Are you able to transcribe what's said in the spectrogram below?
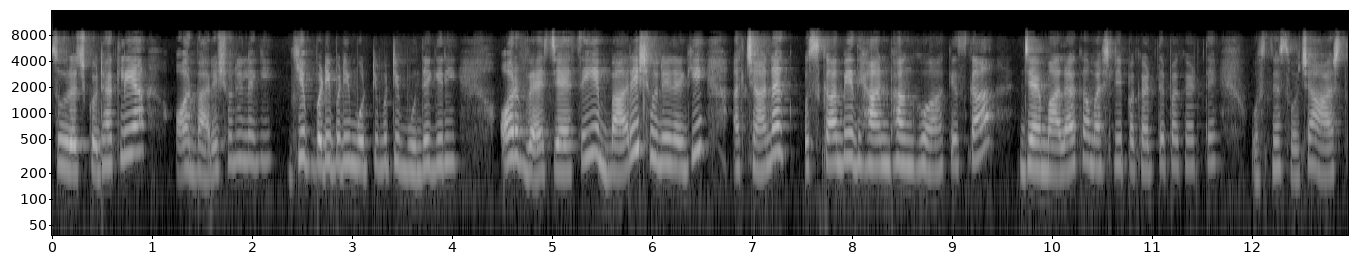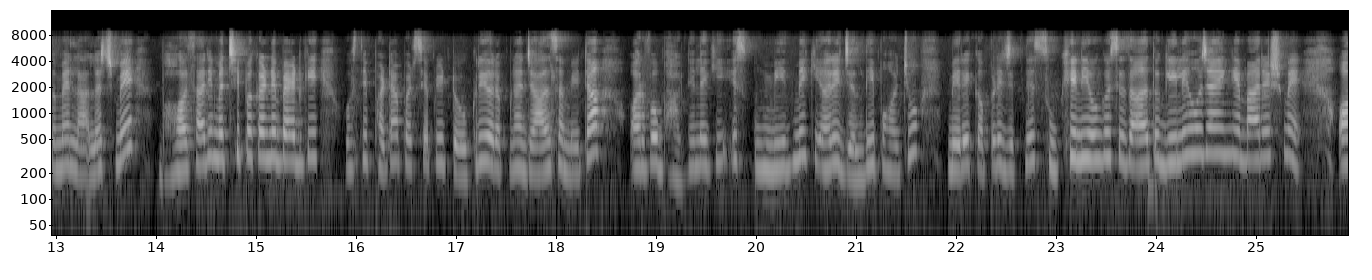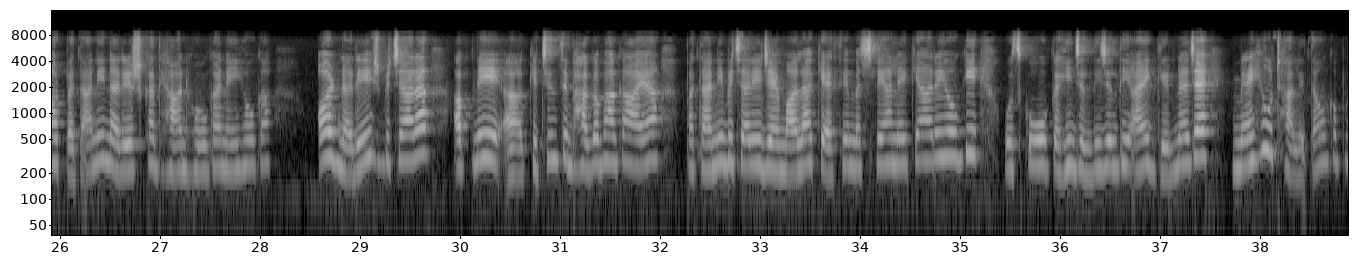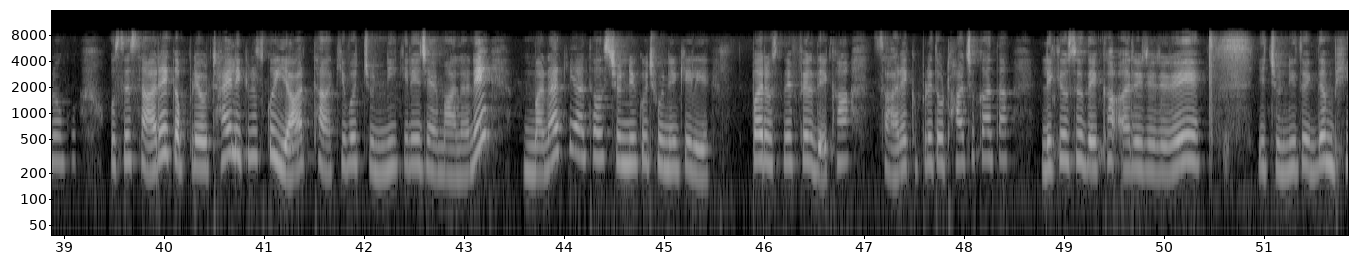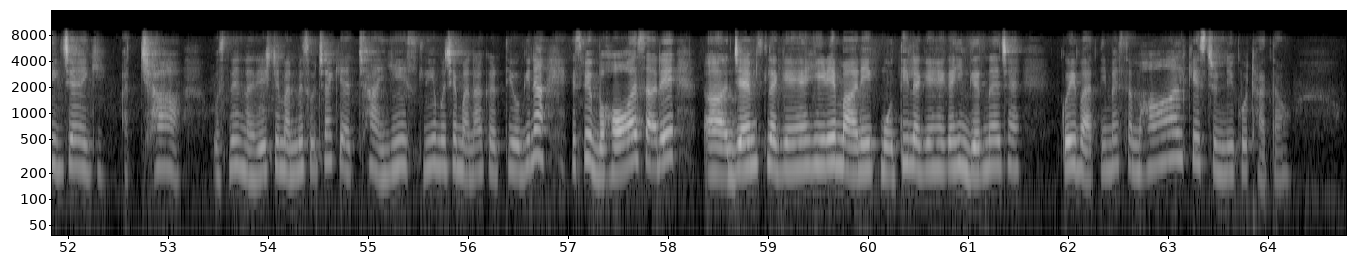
सूरज को ढक लिया और बारिश होने लगी। ये बड़ी बड़ी मोटी मोटी बूंदें गिरी और वैसे जैसे ये बारिश होने लगी, अचानक उसका भी ध्यान भंग हुआ। किसका? जयमाला का मछली पकड़ते पकड़ते उसने सोचा, आज तो मैं लालच में बहुत सारी मच्छी पकड़ने बैठ गई। उसने फटाफट से अपनी टोकरी और अपना जाल समेटा और वो भागने लगी। इस उम्मीद में कि, अरे, जल्दी पहुँचूँ, मेरे कपड़े जितने सूखे नहीं होंगे, उससे ज़्यादा तो गीले हो जाएँगे बारिश में। और पता नहीं नरेश का ध्यान होगा, नहीं होगा। और नरेश बेचारा अपने किचन से भागा भागा आया। पता नहीं बेचारी जयमाला कैसे मछलियाँ लेके आ रही होगी। उसको वो कहीं जल्दी जल्दी आए, गिर ना जाए। मैं ही उठा लेता हूँ कपड़ों को। उसने सारे कपड़े उठाए, लेकिन उसको याद था कि वो चुन्नी के लिए जयमाला ने मना किया था उस चुन्नी को छूने के लिए। पर उसने फिर देखा, सारे कपड़े तो उठा चुका था। लेकिन उसने देखा, अरे रे रे, ये चुन्नी तो एकदम भीग जाएगी। अच्छा उसने नरेश ने मन में सोचा कि अच्छा ये इसलिए मुझे मना करती होगी ना, इसमें बहुत सारे जेम्स लगे हैं, हीरे मानिक मोती लगे हैं, कहीं गिर ना जाए। कोई बात नहीं, मैं संभाल के इस चुन्नी को उठाता हूँ।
